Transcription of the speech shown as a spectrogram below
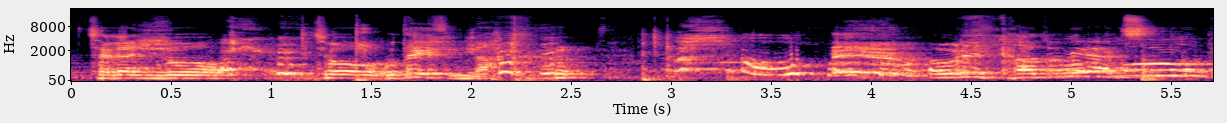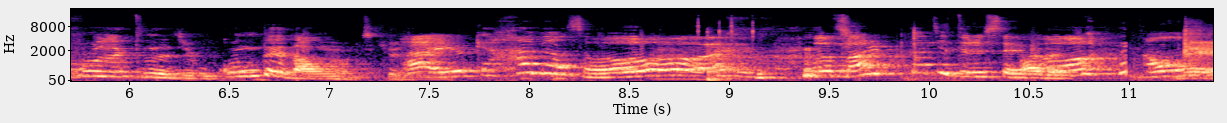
제가 이거 저 못하겠습니다 어, 아, 우리 가족이랑 친구 프로젝트는 지금 꼰대 나오면 어떻게 해요? 아 이렇게 하면서. 어, 말까지 들으세요. 아, 네. 어, 네,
